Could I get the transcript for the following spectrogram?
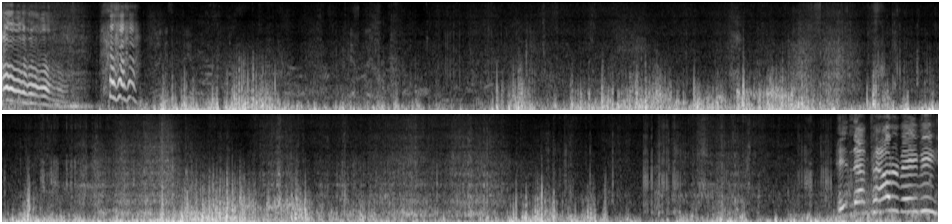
Oh! Hitting that powder, baby!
